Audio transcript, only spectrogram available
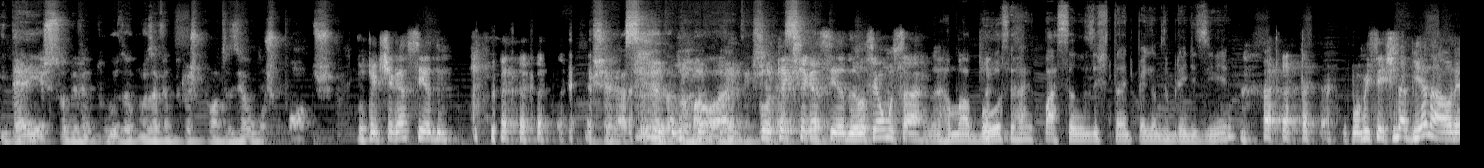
ideias sobre aventuras, algumas aventuras prontas e alguns pontos. Vou ter que chegar cedo. Tem que chegar cedo, abre uma hora. Tem que Vou ter que chegar cedo, vou sem almoçar. Vai arrumar a bolsa, vai passando os estantes, pegando os brindezinhos. vou me sentir na Bienal, né?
